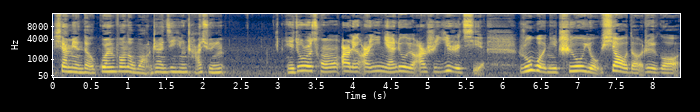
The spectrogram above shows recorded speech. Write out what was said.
下面的官方的网站进行查询。也就是从二零二一年六月二十一日起，如果你持有有效的这个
